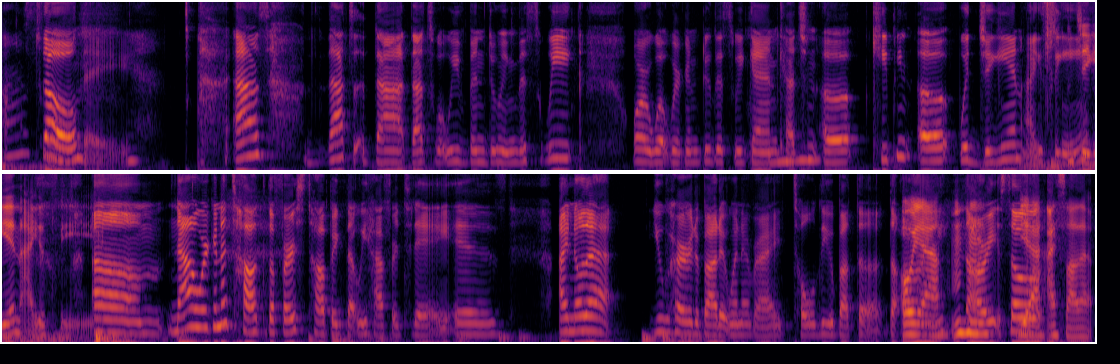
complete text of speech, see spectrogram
On so- Tuesday. As that's that that's what we've been doing this week or what we're gonna do this weekend catching up keeping up with jiggy and icy Jiggy and Icy. um now we're gonna talk the first topic that we have for today is i know that you heard about it whenever I told you about the the Oh Ari, yeah. the Mhm. Ari. So yeah, I saw that.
